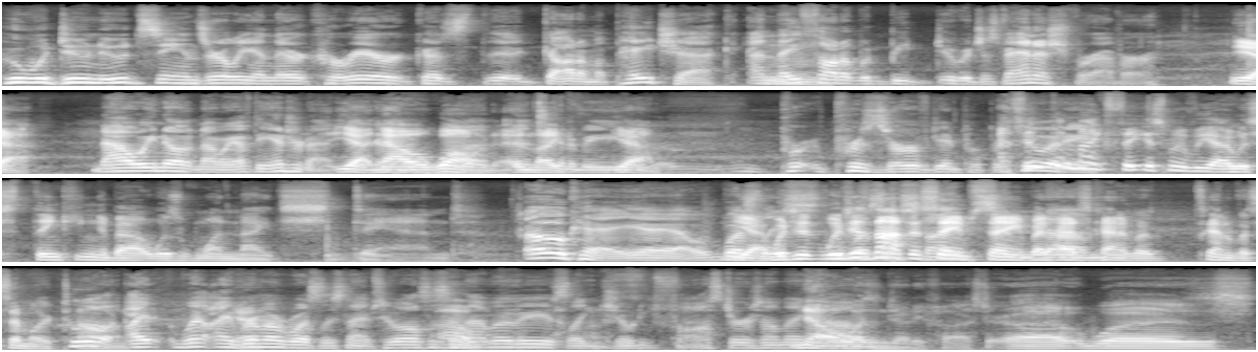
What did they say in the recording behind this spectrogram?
who would do nude scenes early in their career because it got them a paycheck, and Mm-hmm. they thought it would be it would just vanish forever. yeah. Now we know. Now we have the internet. Yeah, They're now it won't, uh, and, it's like, to be yeah. pr- preserved in I think perpetuity. the Mike Figgis movie I was thinking about was One Night Stand. Okay, yeah, yeah. Wesley, yeah, which is which is Wesley not the same thing, and, but has um, kind of a kind of a similar Who, tone. I well, I remember Wesley Snipes. Who else is in Oh. that movie? It's like Jodie Foster or something. no, Um, it wasn't Jodie Foster. Uh, it was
